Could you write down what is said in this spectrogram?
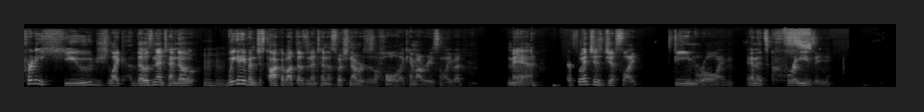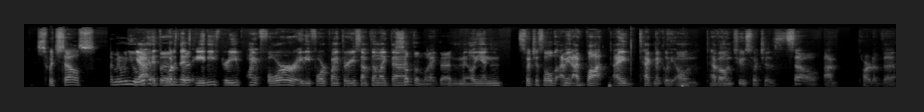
pretty huge. Like those Nintendo Mhm. we can even just talk about those Nintendo Switch numbers as a whole that came out recently, but man, Yeah. the Switch is just like steamrolling and it's crazy. Switch sells. I mean, when you yeah, look at it's, the, what is it? the- Eighty three point four or eighty four point three, something like that. Something like that. Million Switches sold. I mean, I bought. I technically own have owned two Switches, so I'm part of the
